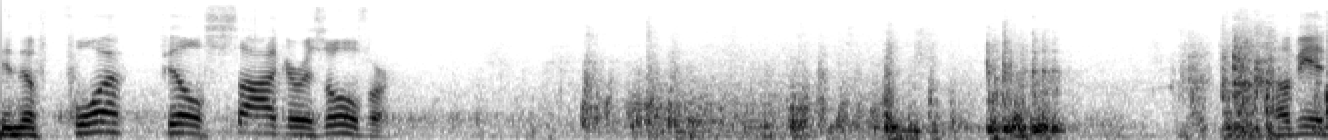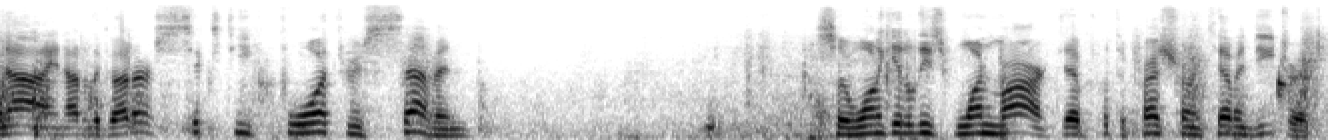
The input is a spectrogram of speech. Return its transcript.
And the four fill saga is over. That'll be a nine out of the gutter, 64 through seven. So we want to get at least one mark to put the pressure on Kevin Dietrich.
